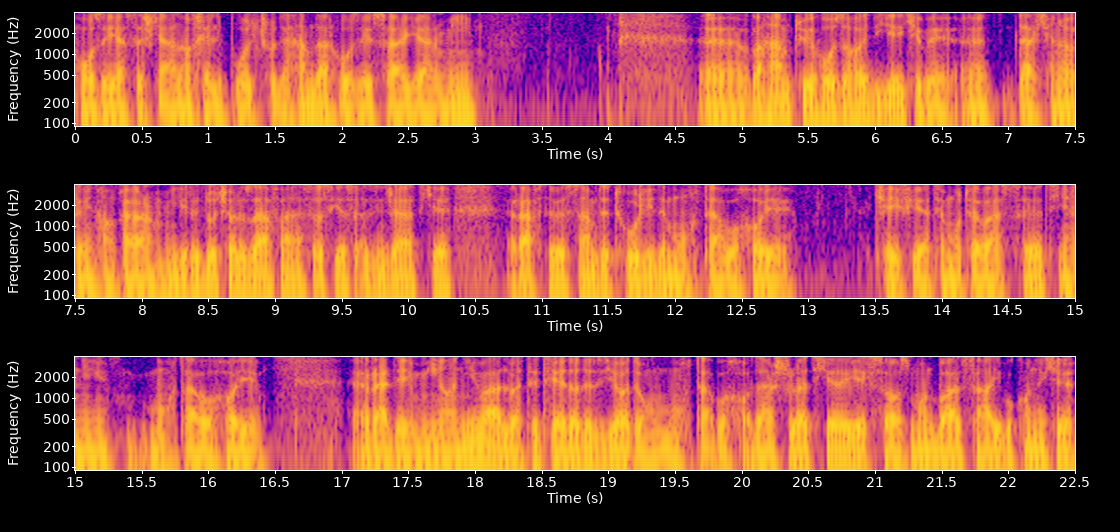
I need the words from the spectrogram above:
حوزه هستش که الان خیلی بولد شده هم در حوزه سرگرمی و هم توی حوزه های دیگه که به در کنار اینها قرار می‌گیره دچار ضعف اساسی است. از این جهت که رفته به سمت تولید محتواهای کیفیت متوسط یعنی محتواهای رده میانی و البته تعداد زیاد اون محتواها در صورتی که یک سازمان باید سعی بکنه که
